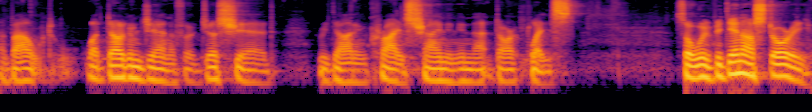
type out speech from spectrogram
about what Doug and Jennifer just shared regarding Christ shining in that dark place. So we begin our story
